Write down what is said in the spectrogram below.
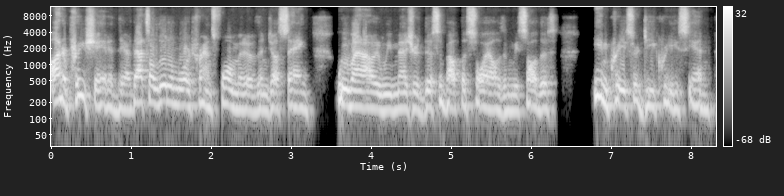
unappreciated there. That's a little more transformative than just saying we went out and we measured this about the soils and we saw this increase or decrease in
